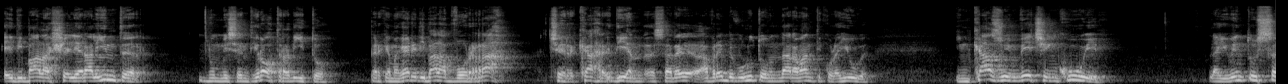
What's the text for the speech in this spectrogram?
e Dybala sceglierà l'Inter, non mi sentirò tradito perché magari Dybala vorrà cercare di andare, avrebbe voluto andare avanti con la Juve. In caso invece in cui la Juventus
